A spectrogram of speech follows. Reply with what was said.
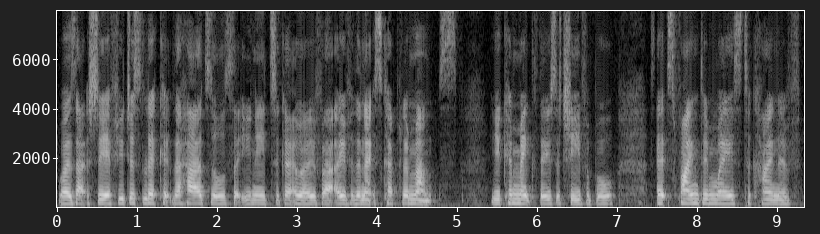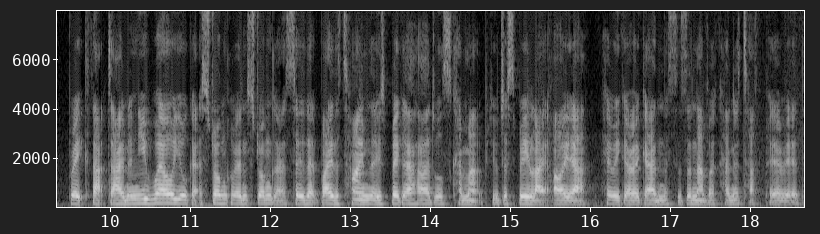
Whereas actually, if you just look at the hurdles that you need to go over over the next couple of months, you can make those achievable. It's finding ways to kind of break that down. And you will, you'll get stronger and stronger so that by the time those bigger hurdles come up, you'll just be like, oh yeah, here we go again. This is another kind of tough period.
